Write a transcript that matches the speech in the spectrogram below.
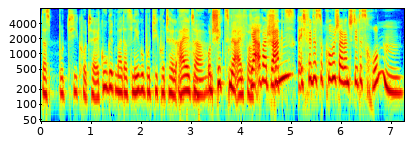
das Boutique Hotel. Googelt mal das Lego Boutique Hotel Alter und schickt's mir einfach. Ja, aber dann, Schickt's. ich finde das so komisch, weil dann steht es rum.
